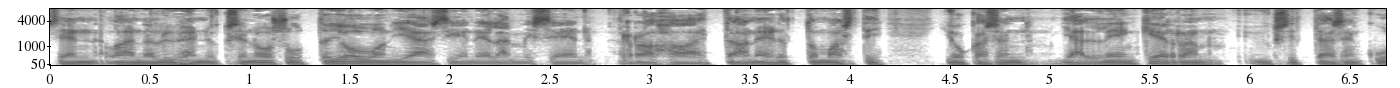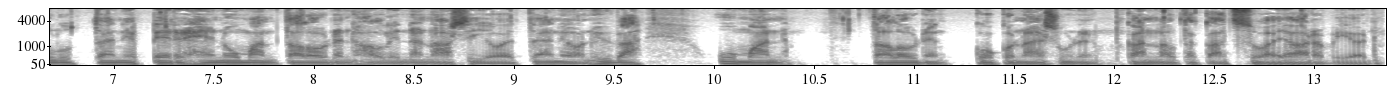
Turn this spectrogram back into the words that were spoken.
sen lainan lyhennyksen osuutta, jolloin jää siihen elämiseen rahaa. Että on ehdottomasti jokaisen jälleen kerran yksittäisen kuluttajan ja perheen oman taloudenhallinnan asioita ja ne on hyvä oman talouden kokonaisuuden kannalta katsoa ja arvioida.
